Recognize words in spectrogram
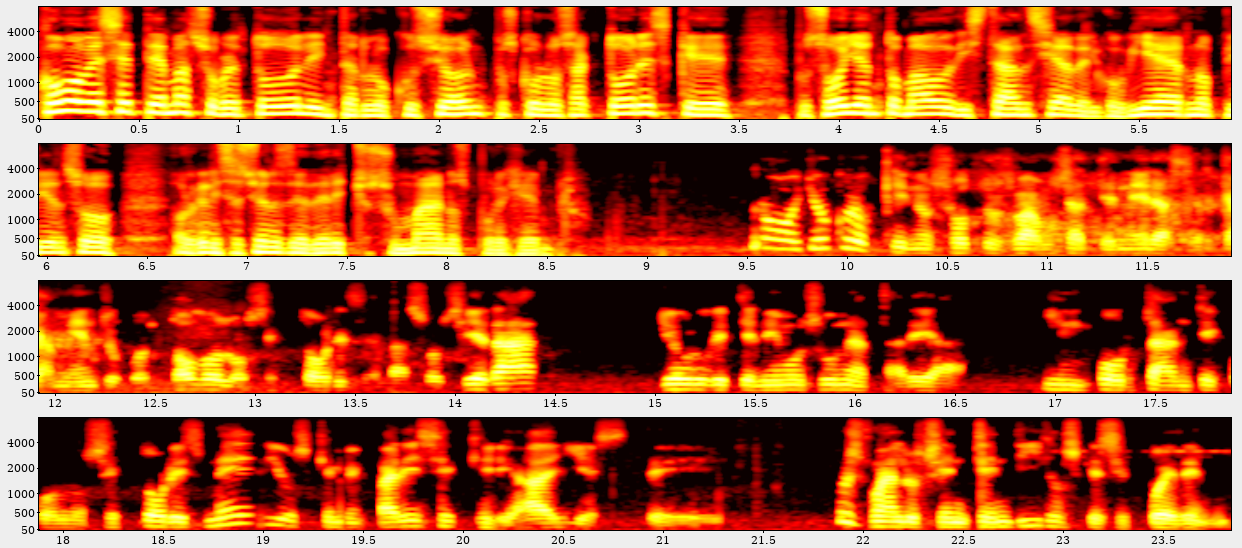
¿Cómo ve ese tema, sobre todo la interlocución pues, con los actores que pues, hoy han tomado distancia del gobierno? Pienso organizaciones de derechos humanos, por ejemplo. No, yo creo que nosotros vamos a tener acercamiento con todos los sectores de la sociedad. Yo creo que tenemos una tarea importante con los sectores medios, que me parece que hay este, pues malos entendidos que se pueden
